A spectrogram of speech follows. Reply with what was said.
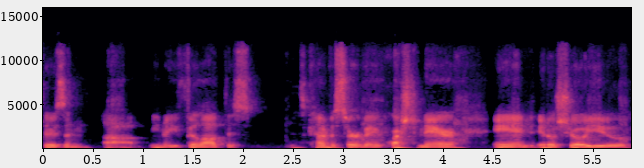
there's an, uh, you know, you fill out this, it's kind of a survey, questionnaire, and it'll show you,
